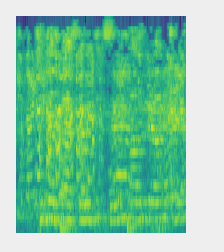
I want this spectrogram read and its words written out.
She's not She just passed 70 70,000 grams here.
